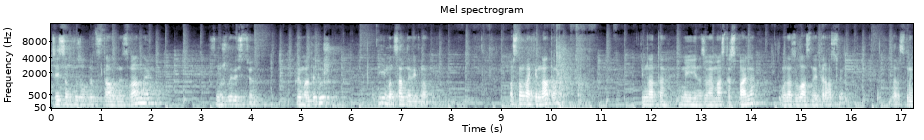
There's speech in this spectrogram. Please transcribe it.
Цей санвузол представлений з ванною з можливістю приймати душ і мансардне вікно. Основна кімната. Кімната, ми її називаємо мастер спальня. Вона з власною терасою. Зараз ми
